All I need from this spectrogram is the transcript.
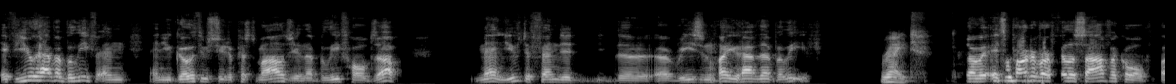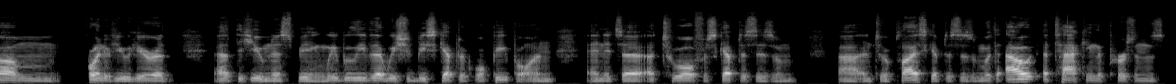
if you have a belief and and you go through student epistemology and that belief holds up man you've defended the uh, reason why you have that belief right so it's part of our philosophical um, point of view here at, at the humanist being we believe that we should be skeptical people and and it's a, a tool for skepticism uh, and to apply skepticism without attacking the person's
